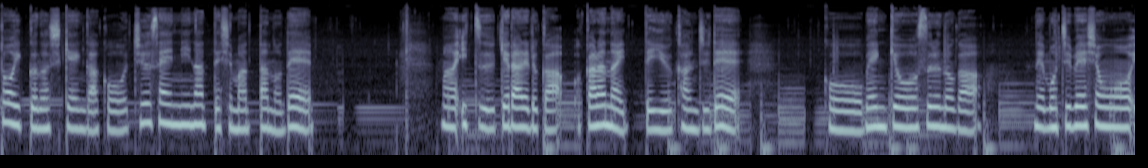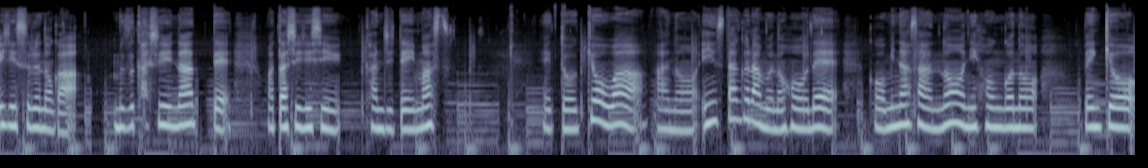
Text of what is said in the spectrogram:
TOEIC の試験がこう抽選になってしまったのでまあいつ受けられるかわからないっていう感じでこう勉強をするのがねモチベーションを維持するのが難しいなって私自身感じています。えっと今日はあのインスタグラムの方でこう皆さんの日本語の勉強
